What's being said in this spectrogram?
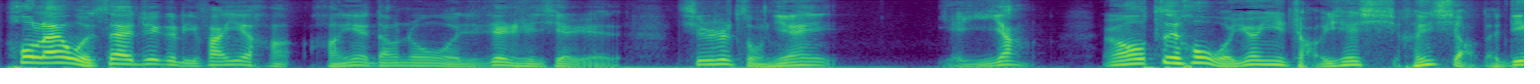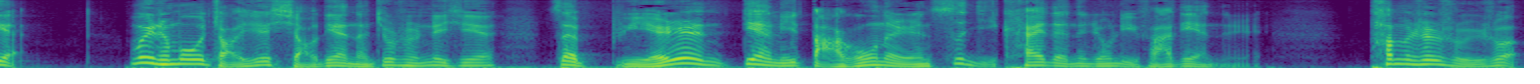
后来我在这个理发业行行业当中，我认识一些人，其实总监也一样。然后最后我愿意找一些很小的店，为什么我找一些小店呢？就是那些在别人店里打工的人自己开的那种理发店的人，他们是属于说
